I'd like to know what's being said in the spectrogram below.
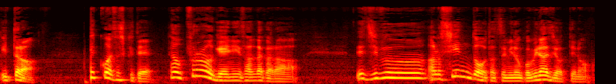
行ったら、結構優しくて、多分プロの芸人さんだから、で、自分、あの、新藤辰巳のゴミラジオっていうのを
